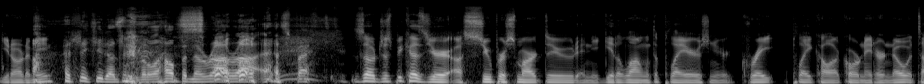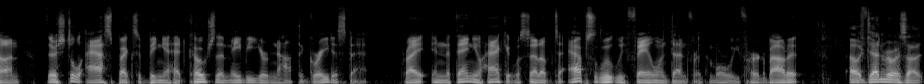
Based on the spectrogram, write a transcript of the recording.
You know what I mean? I think he does need a little help in the rah rah aspect. So just because you're a super smart dude and you get along with the players and you're a great play caller coordinator, know a ton, there's still aspects of being a head coach that maybe you're not the greatest at, right? And Nathaniel Hackett was set up to absolutely fail in Denver. The more we've heard about it, Oh, Denver was a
